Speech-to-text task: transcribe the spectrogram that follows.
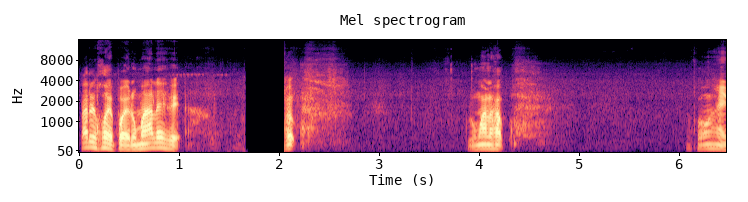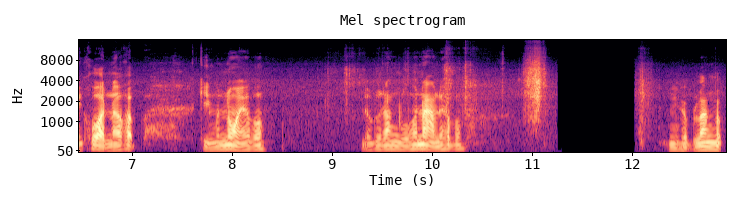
ตัดค่อยปล่อยลงมาเลยเถอครับ ลงมาแล้วครับของให้ขวดนะครับ กิ่งมันหน่อยครับผมเดี๋ยวดูรังดูข้างน้ำเลยครับผมนี่ครับรังครับ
